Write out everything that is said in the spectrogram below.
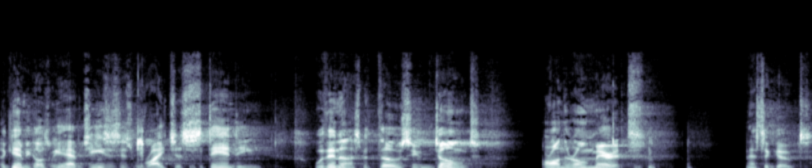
Again, because we have Jesus' righteous standing within us. But those who don't are on their own merit. That's a goat.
